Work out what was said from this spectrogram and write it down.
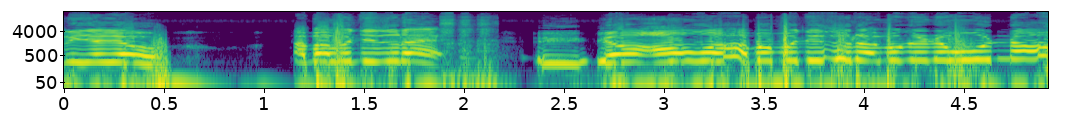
Lari jauh-jauh! Abang benci surat! Ya Allah, abang benci surat pun kena bunuh!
